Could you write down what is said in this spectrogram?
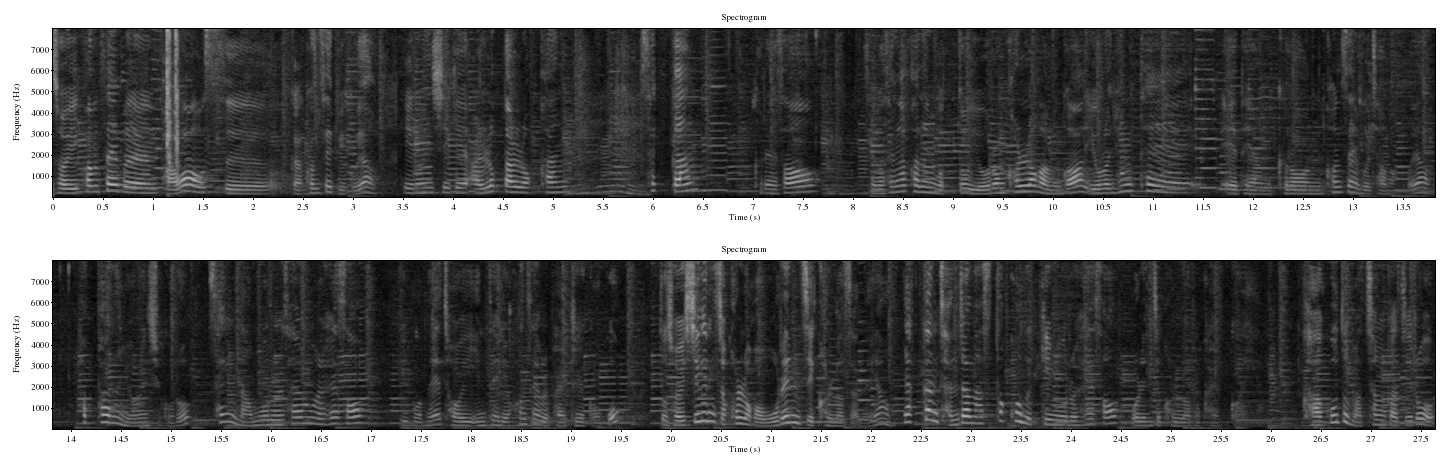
저희 컨셉은 바우하우스가 컨셉이고요. 이런 식의 알록달록한 색감 그래서 제가 생각하는 것도 이런 컬러감과 이런 형태에 대한 그런 컨셉을 잡았고요. 합판은 이런 식으로 생나무를 사용을 해서 이번에 저희 인테리어 컨셉을 밝힐 거고 또 저희 시그니처 컬러가 오렌지 컬러잖아요. 약간 잔잔한 스타코 느낌으로 해서 오렌지 컬러를 갈 거예요. 가구도 마찬가지로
